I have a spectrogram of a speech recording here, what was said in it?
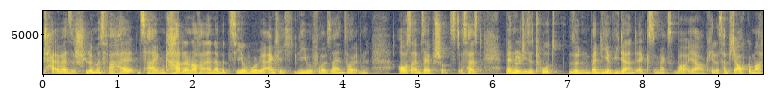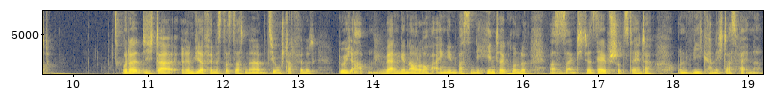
teilweise schlimmes Verhalten zeigen, gerade noch in einer Beziehung, wo wir eigentlich liebevoll sein sollten, aus einem Selbstschutz. Das heißt, wenn du diese Todsünden bei dir wiederentdeckst und merkst, boah, ja, okay, das habe ich auch gemacht, oder dich darin wiederfindest, dass das in einer Beziehung stattfindet, durchatmen. Wir werden genau darauf eingehen, was sind die Hintergründe, was ist eigentlich der Selbstschutz dahinter und wie kann ich das verändern.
